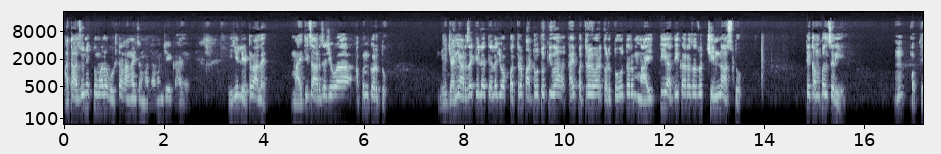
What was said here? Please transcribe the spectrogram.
आता अजून एक तुम्हाला गोष्ट सांगायचं मला म्हणजे काय आहे, हे जे लेटर आलंय माहितीचा अर्ज जेव्हा आपण करतो जो ज्यांनी अर्ज केला त्याला जेव्हा पत्र पाठवतो किंवा काही पत्रव्यवहार करतो तर माहिती अधिकाराचा जो चिन्ह असतो ते कंपल्सरी आहे? ओके.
